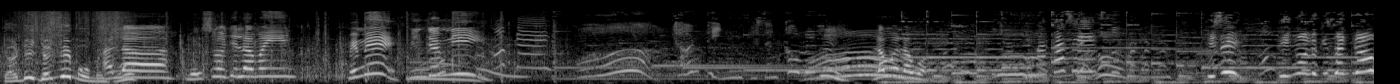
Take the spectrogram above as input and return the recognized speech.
tadi janji mau main. Alah, besok je lah main. Meme, pinjam ni. Wah, cantiknya lukisan kau, Mimi. Hmm, lawa-lawa. Terima kasih. Fizi, tengok lukisan kau.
